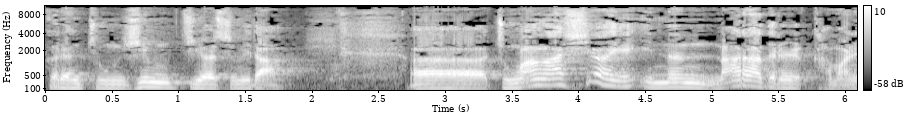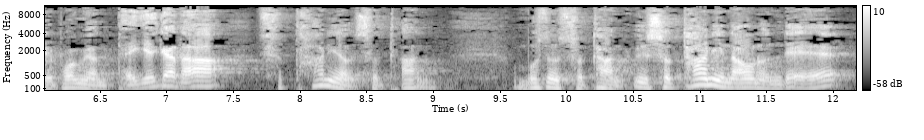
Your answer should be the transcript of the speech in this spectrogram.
그런 중심지였습니다. 어, 중앙아시아에 있는 나라들을 가만히 보면 대개가 다 스탄이요, 스탄. 무슨 스탄? 그 스탄이 나오는데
